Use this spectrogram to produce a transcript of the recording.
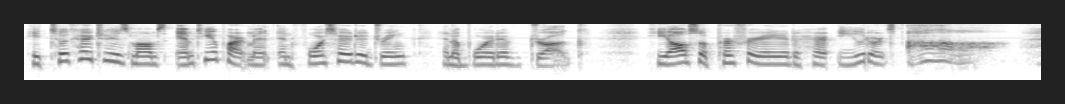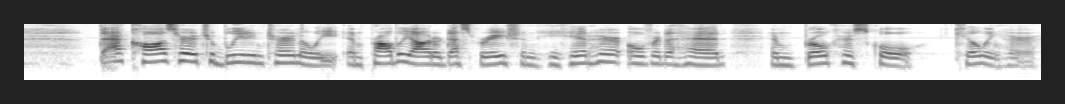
he took her to his mom's empty apartment and forced her to drink an abortive drug. He also perforated her uterus. Ah. That caused her to bleed internally, and probably out of desperation, he hit her over the head and broke her skull, killing her.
